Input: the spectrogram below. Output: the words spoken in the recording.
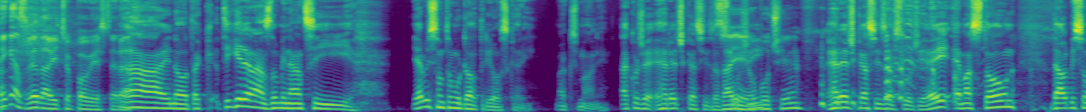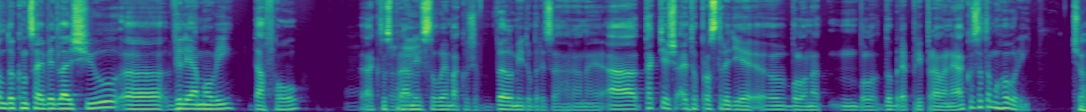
mega zvedavý, čo povieš teraz. Aj, no, tak tých 11 nominácií, ja by som tomu dal 3 Oscary. Maximálne. Akože herečka si zaslúži. Za jej obočie. Herečka si zaslúži. Hej, Emma Stone. Dal by som dokonca aj vedľajšiu uh, Williamovi Dafoe. Ak to správne uh-huh. akože veľmi dobre zahrané. A taktiež aj to prostredie uh, bolo, na, bolo dobre pripravené. Ako sa tomu hovorí? Čo?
